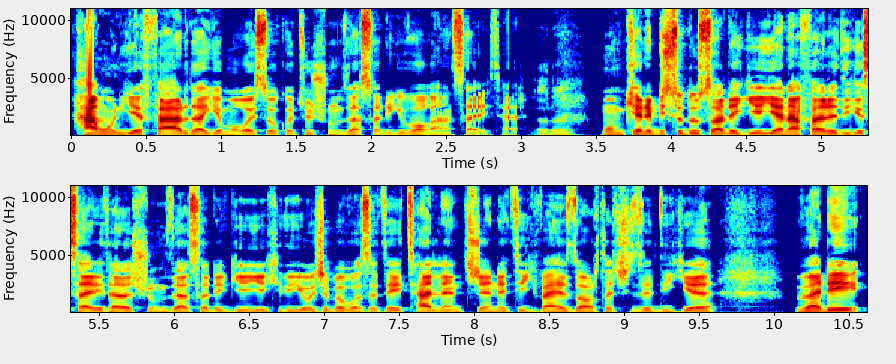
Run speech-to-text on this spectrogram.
همون یه فرد اگه مقایسه بکنی تو 16 سالگی واقعا سریعتره. آره. ممکنه 22 سالگی یه نفر دیگه سریعتر از 16 سالگی یکی دیگه باشه به واسطه talent ژنتیک و هزار تا چیز دیگه. ولی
